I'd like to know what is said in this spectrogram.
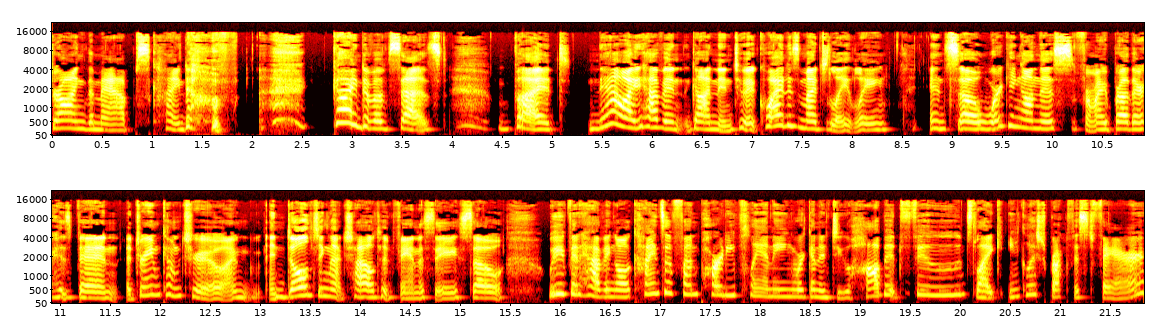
drawing the maps, kind of, kind of obsessed. But now I haven't gotten into it quite as much lately. And so, working on this for my brother has been a dream come true. I'm indulging that childhood fantasy. So, we've been having all kinds of fun party planning. We're going to do hobbit foods like English breakfast fare.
